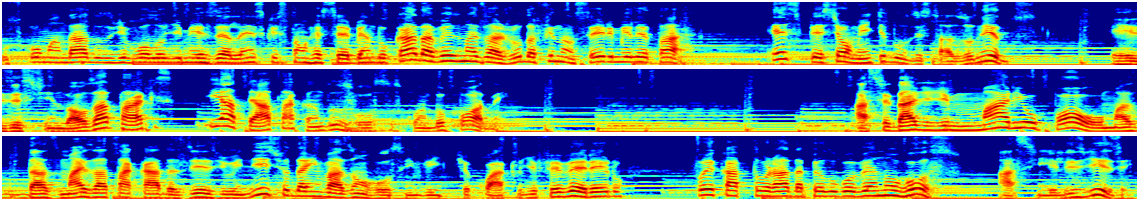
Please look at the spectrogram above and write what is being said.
os comandados de Volodymyr Zelensky estão recebendo cada vez mais ajuda financeira e militar, especialmente dos Estados Unidos, resistindo aos ataques e até atacando os russos quando podem. A cidade de Mariupol, uma das mais atacadas desde o início da invasão russa em 24 de fevereiro, foi capturada pelo governo russo, assim eles dizem.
